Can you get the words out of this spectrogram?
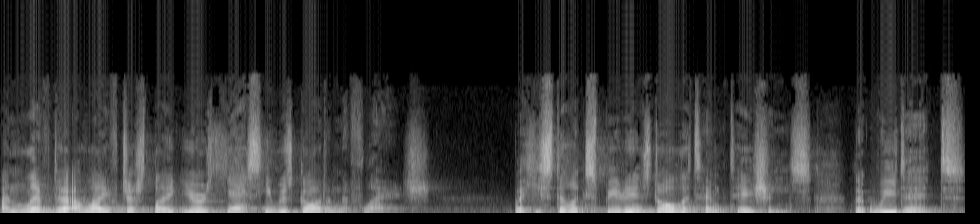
and lived out a life just like yours. Yes, he was God in the flesh, but he still experienced all the temptations that we did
